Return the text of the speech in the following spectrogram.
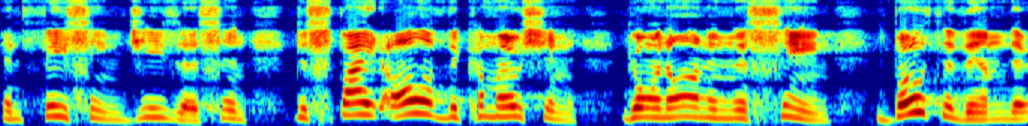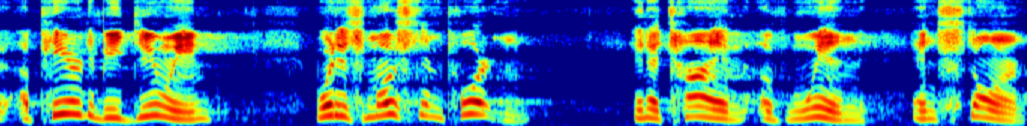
and facing Jesus. And despite all of the commotion going on in this scene, both of them appear to be doing what is most important in a time of wind and storm,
